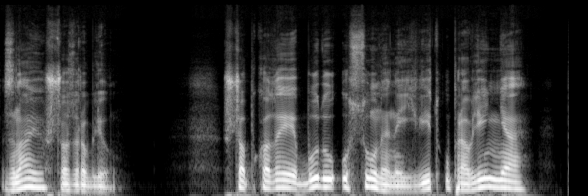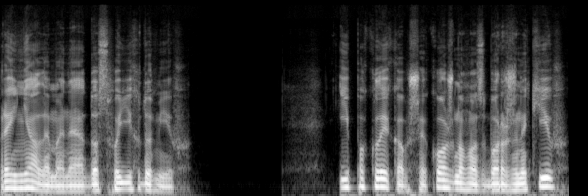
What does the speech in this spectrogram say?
Знаю, що зроблю. Щоб коли буду усунений від управління, прийняли мене до своїх домів. І, покликавши кожного з боржників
